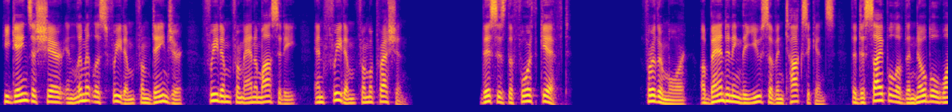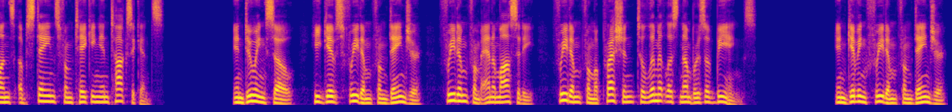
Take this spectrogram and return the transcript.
he gains a share in limitless freedom from danger, freedom from animosity, and freedom from oppression. This is the fourth gift. Furthermore, abandoning the use of intoxicants, the disciple of the Noble Ones abstains from taking intoxicants. In doing so, he gives freedom from danger, freedom from animosity, freedom from oppression to limitless numbers of beings. In giving freedom from danger,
